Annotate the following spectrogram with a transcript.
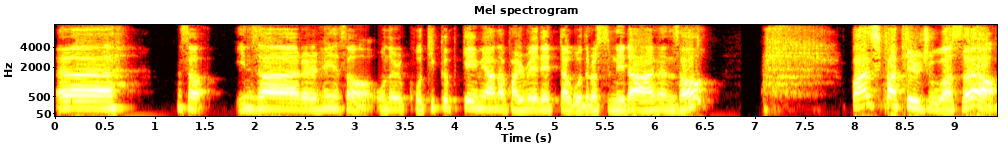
어, 그래서 인사를 해서 오늘 고티급 게임이 하나 발매됐다고 들었습니다 하면서 하, 빤스 파티를 주고 왔어요.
